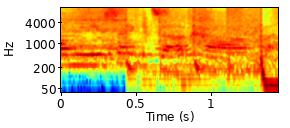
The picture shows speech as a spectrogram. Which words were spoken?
somnamusic.com.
